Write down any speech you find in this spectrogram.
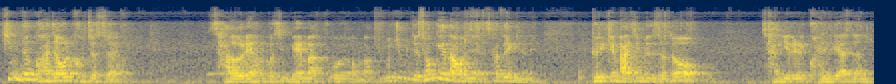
힘든 과정을 거쳤어요. 사흘에 한 번씩 매 맞고 막 무지무지 성경 나오네요 사도행전에 그렇게 맞으면서도 자기를 관리하던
